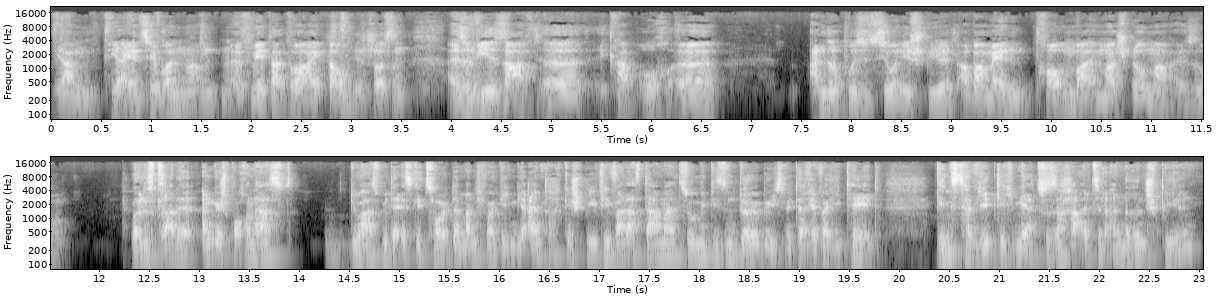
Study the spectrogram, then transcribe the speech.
wir haben 4-1 gewonnen und ein Elfmeter-Tor habe ich da auch geschossen. Also wie gesagt, äh, ich habe auch äh, andere Positionen gespielt, aber mein Traum war immer Stürmer. Also. Weil du es gerade angesprochen hast, du hast mit der SG Zeut dann manchmal gegen die Eintracht gespielt. Wie war das damals so mit diesen Derbys, mit der Rivalität? Ging es da wirklich mehr zur Sache als in anderen Spielen?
